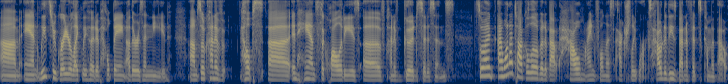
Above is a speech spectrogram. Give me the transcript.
um, and leads to a greater likelihood of helping others in need. Um, so, kind of helps uh, enhance the qualities of kind of good citizens. So, I, I want to talk a little bit about how mindfulness actually works. How do these benefits come about?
